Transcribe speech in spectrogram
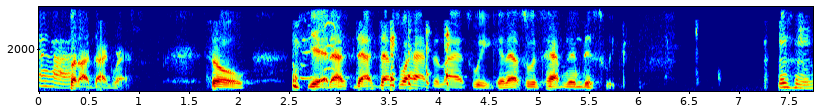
Uh-huh. But I digress. So, yeah, that's that's that's what happened last week, and that's what's happening this week. Hmm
